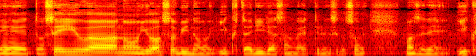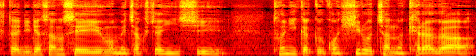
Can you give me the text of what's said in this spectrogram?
えーと、声優はあの夜遊びの生田リラさんがやってるんですけどそれまずね生田リラさんの声優もめちゃくちゃいいしとにかくこのヒロちゃんのキャラが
